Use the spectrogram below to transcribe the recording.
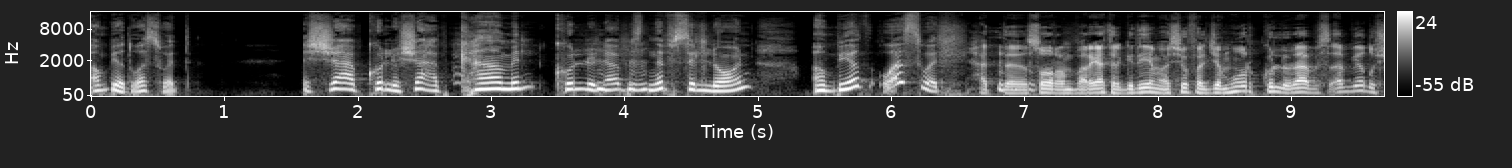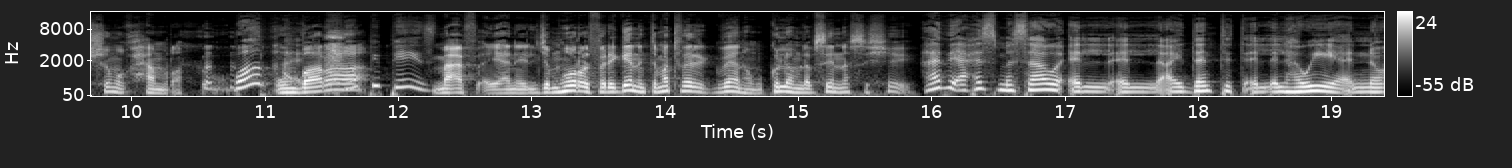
أبيض وأسود الشعب كله شعب كامل كله لابس نفس اللون أبيض وأسود. حتى صور المباريات القديمة أشوف الجمهور كله لابس أبيض والشموغ حمراء. واضح. بيست مع ف... يعني الجمهور الفريقين أنت ما تفرق بينهم كلهم لابسين نفس الشيء. هذه أحس مساوئ ال identity الهوية انه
